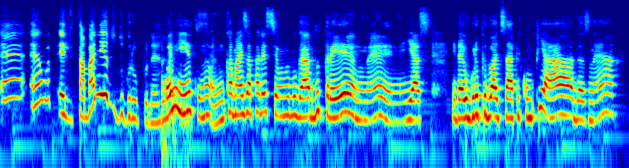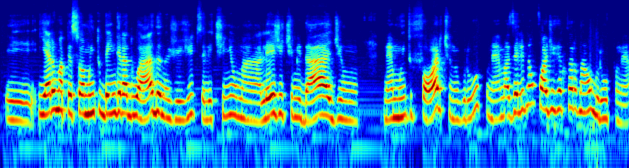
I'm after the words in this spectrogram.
é, é uma, ele tá banido do grupo, né? Banido, não, nunca mais apareceu no lugar do treino, né? E, as, e daí o grupo do WhatsApp com piadas, né? E, e era uma pessoa muito bem graduada no jiu-jitsu, ele tinha uma legitimidade, um, né, muito forte no grupo, né? Mas ele não pode retornar ao grupo, né?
